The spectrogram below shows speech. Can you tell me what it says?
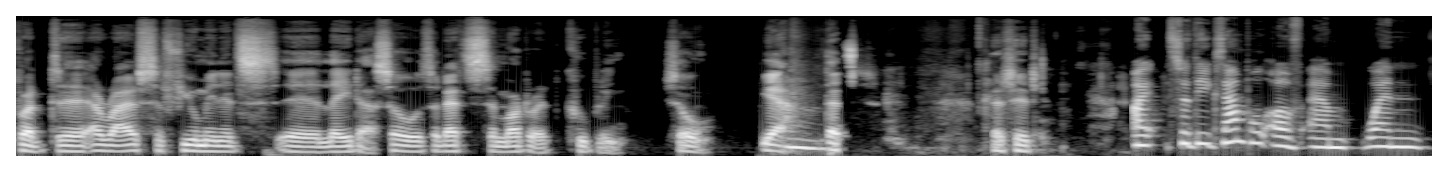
but uh, arrives a few minutes later. So so that's a moderate coupling. So yeah, mm. that's that's it. I so the example of um when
